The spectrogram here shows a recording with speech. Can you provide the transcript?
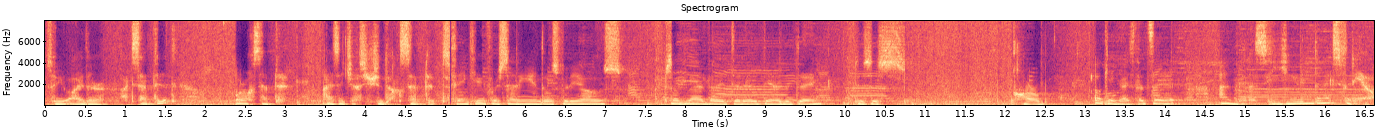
So you either accept it or accept it. I suggest you should accept it. Thank you for sending in those videos. I'm so glad that I did it at the end of the day. This is horrible. Okay guys, that's it. I'm gonna see you in the next video.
